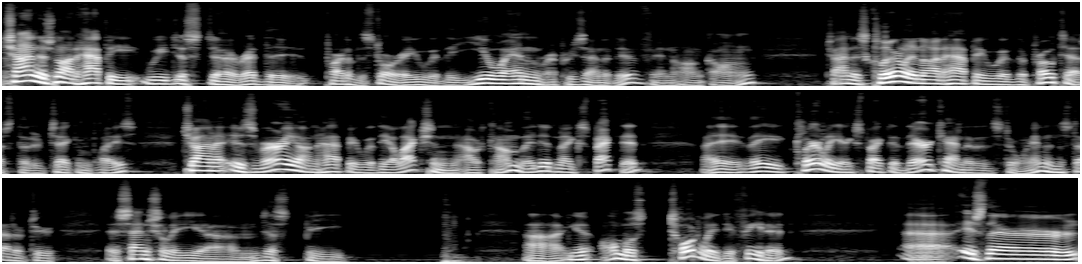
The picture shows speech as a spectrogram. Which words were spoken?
China's not happy. We just uh, read the part of the story with the UN representative in Hong Kong. China's clearly not happy with the protests that have taken place. China is very unhappy with the election outcome. They didn't expect it. they clearly expected their candidates to win instead of to essentially um, just be uh, you know, almost totally defeated. Uh, is there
